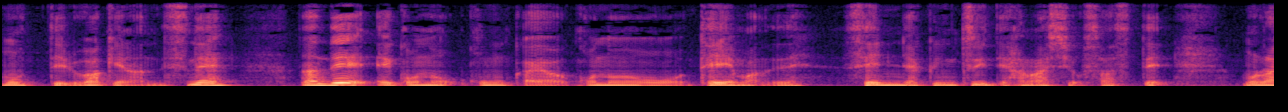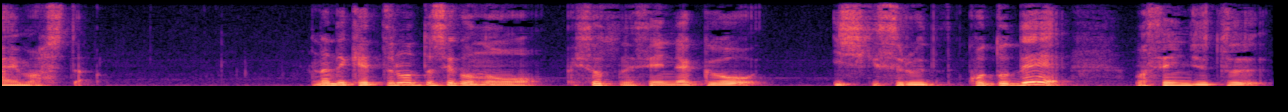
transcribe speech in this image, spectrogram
思ってるわけなんですね。なんで、この、今回はこのテーマでね、戦略について話をさせてもらいました。なんで結論としてこの一つね、戦略を意識することで、まあ、戦術、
